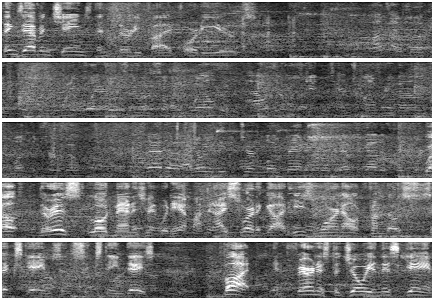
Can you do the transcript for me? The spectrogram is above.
Things haven't changed in 35, 40 years. A lot of times you look at when a player is doing something well. Hauser know you need the term load management, that was a guy that played Well, there is load management with him. I mean, I swear to God, he's worn out from those six games in 16 days. But in fairness to Joey in this game,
